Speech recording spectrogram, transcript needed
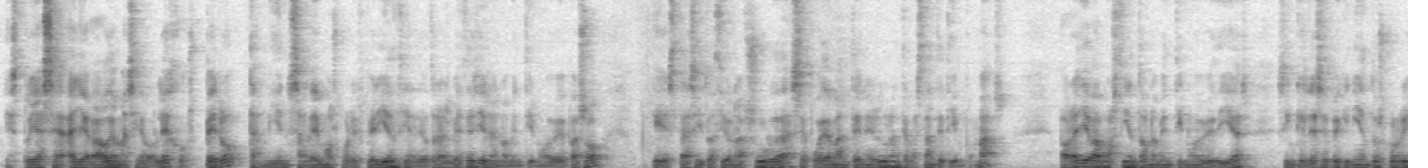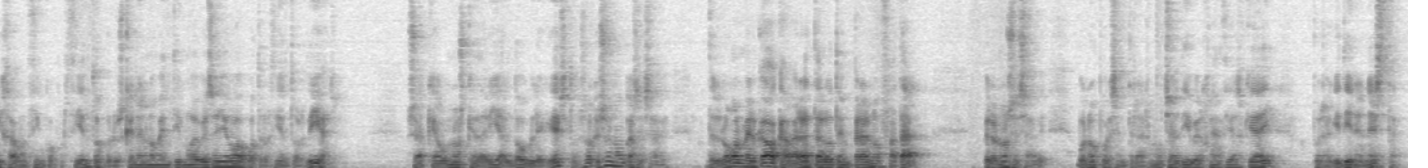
Esto ya se ha llegado demasiado lejos, pero también sabemos por experiencia de otras veces, y en el 99 pasó, que esta situación absurda se puede mantener durante bastante tiempo más. Ahora llevamos 199 días sin que el SP500 corrija un 5%, pero es que en el 99 se llevó a 400 días. O sea que aún nos quedaría el doble que esto. Eso, eso nunca se sabe. Desde luego el mercado acabará tarde o temprano fatal, pero no se sabe. Bueno, pues entre las muchas divergencias que hay, pues aquí tienen esta.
